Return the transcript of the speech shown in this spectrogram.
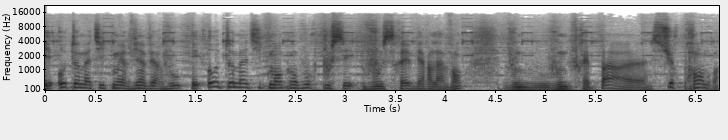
et automatiquement il revient vers vous, et automatiquement quand vous repoussez, vous serez vers l'avant. Vous, ne ferez pas euh, surprendre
